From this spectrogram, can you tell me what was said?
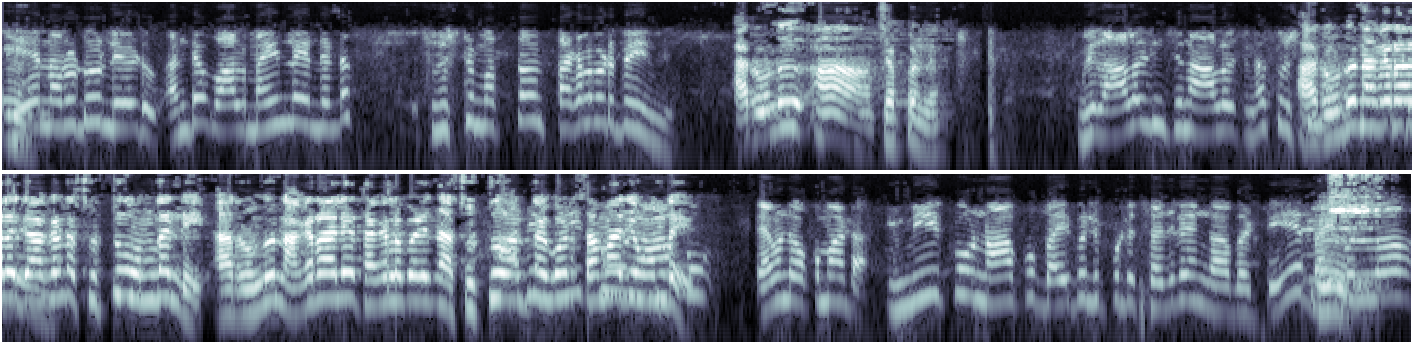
ఏ నరుడు లేడు. అంటే వాళ్ళ మైండ్లో ఏంటంటే సృష్టి మొత్తం తగలబడిపోయింది. ఆ రెండు ఆ, చెప్పండి. వీళ్ళు ఆలోచించిన ఆలోచన ఆ రెండు నగరాలే. కాకుండా చుట్టూ ఉందండి. ఆ రెండు నగరాలే తగలబడింది. ఆ చుట్టూ అంతా కూడా సమాజం ఉంది. ఏమండి ఒక మాట. మీకు నాకు బైబిల్ ఇప్పుడు చదివాం కాబట్టి బైబిల్లో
